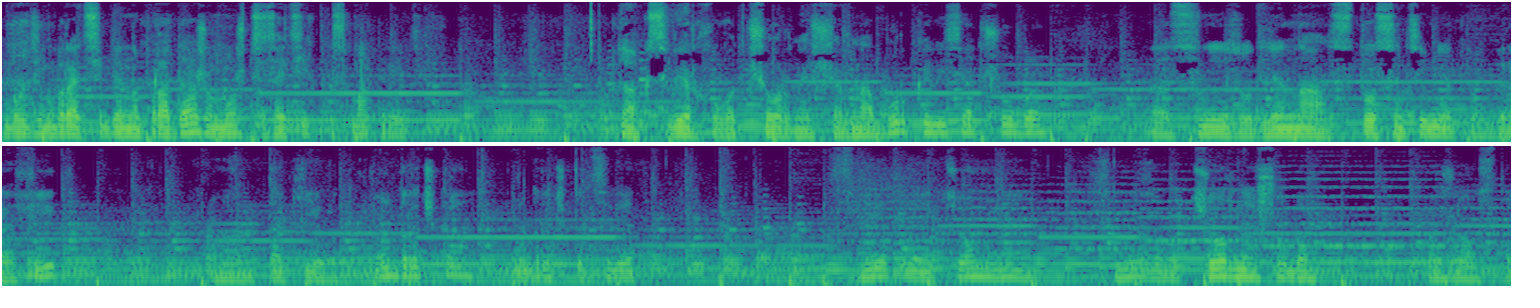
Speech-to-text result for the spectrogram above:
будем брать себе на продажу, можете зайти их посмотреть. Так, сверху вот черная с чернобуркой висят шуба. Э, снизу длина 100 сантиметров графит. Э, такие вот пудрочка, пудрочка цвет. Светлые, темные. Снизу вот черная шуба, пожалуйста.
